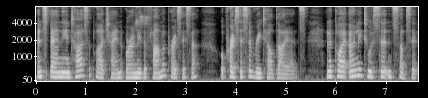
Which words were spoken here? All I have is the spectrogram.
and span the entire supply chain or only the farmer processor or processor retail dyads and apply only to a certain subset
